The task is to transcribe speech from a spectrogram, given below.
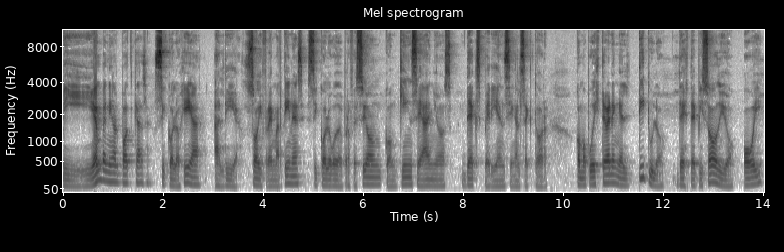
Bienvenido al podcast Psicología al Día. Soy Fray Martínez, psicólogo de profesión con 15 años de experiencia en el sector. Como pudiste ver en el título de este episodio, hoy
